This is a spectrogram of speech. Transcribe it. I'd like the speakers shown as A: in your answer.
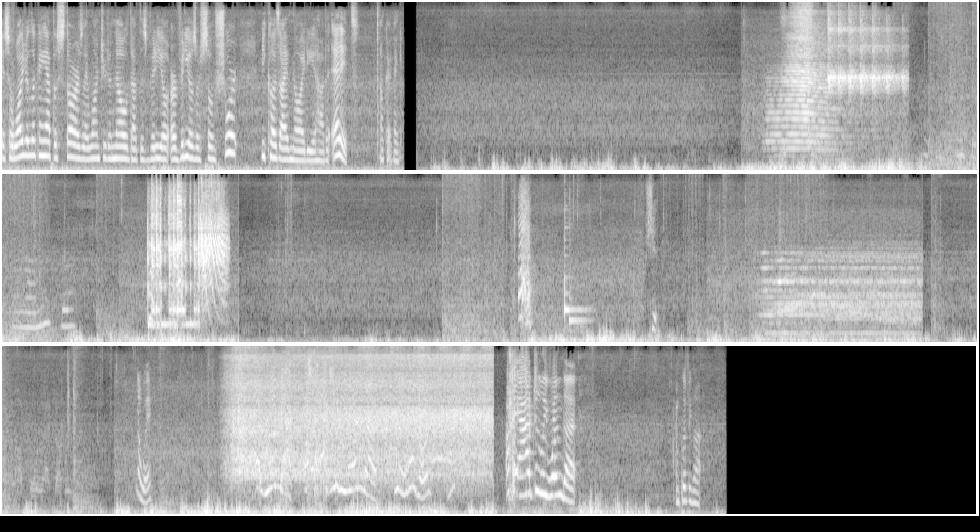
A: Okay, so while you're looking at the stars, I want you to know that this video, our videos are so short because I have no idea how to edit. Okay, thank you. Shit. No way. I won that! I actually won that! Wait, hold on. I actually won that. I'm clipping that.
